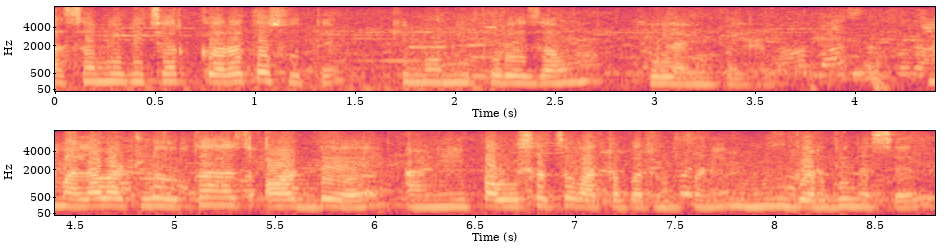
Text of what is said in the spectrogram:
असा मी विचार करतच होते की मग मी पुढे जाऊन ही लाईन पाहिली. मला वाटलं होतं आज ऑड डे आहे आणि पावसाचं वातावरण पण आहे म्हणून गर्दी नसेल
